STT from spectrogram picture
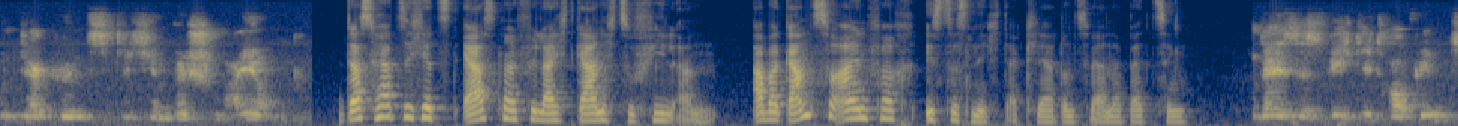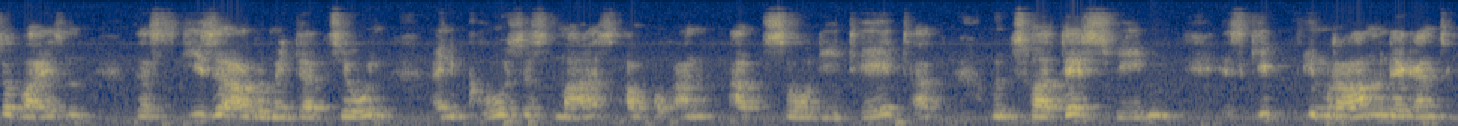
und der künstlichen Beschneiung. Das hört sich jetzt erstmal vielleicht gar nicht so viel an. Aber ganz so einfach ist es nicht, erklärt uns Werner Betzing. Da ist es wichtig, darauf hinzuweisen, dass diese Argumentation ein großes Maß auch an Absurdität hat. Und zwar deswegen, es gibt im Rahmen der ganzen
